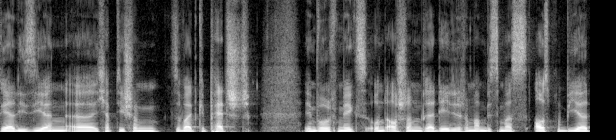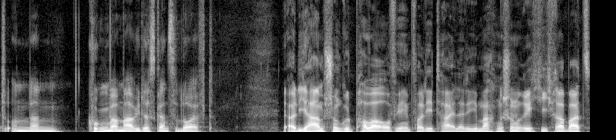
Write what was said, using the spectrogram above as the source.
realisieren. Äh, ich habe die schon soweit gepatcht im Wolfmix und auch schon 3D schon mal ein bisschen was ausprobiert und dann gucken wir mal, wie das Ganze läuft. Ja, die haben schon gut Power auf jeden Fall, die Teile. Die machen schon richtig Rabatz.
